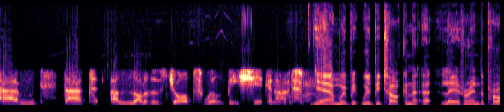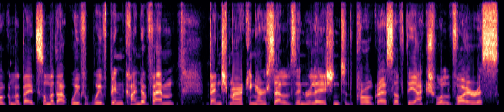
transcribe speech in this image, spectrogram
um, that a lot of those jobs will be shaken out. Yeah, and we'll be, we'll be talking uh, later in the program about some of that. We've we've been kind of um, benchmarking ourselves in relation to the progress of the actual virus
